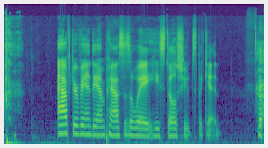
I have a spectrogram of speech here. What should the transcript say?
After Van Damme passes away, he still shoots the kid. and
